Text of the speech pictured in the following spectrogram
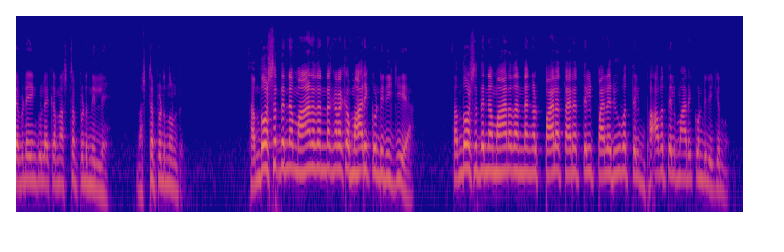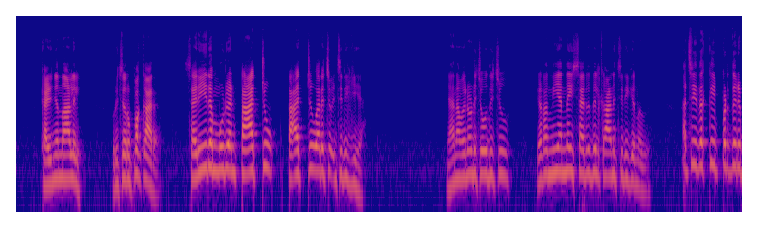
എവിടെയെങ്കിലുമൊക്കെ നഷ്ടപ്പെടുന്നില്ലേ? നഷ്ടപ്പെടുന്നുണ്ട്. സന്തോഷത്തിന്റെ മാനദണ്ഡങ്ങളൊക്കെ മാറിക്കൊണ്ടിരിക്കുക സന്തോഷത്തിന്റെ മാനദണ്ഡങ്ങൾ പല തരത്തിൽ പല രൂപത്തിൽ ഭാവത്തിൽ മാറിക്കൊണ്ടിരിക്കുന്നു. കഴിഞ്ഞ നാളിൽ ഒരു ചെറുപ്പക്കാരൻ ശരീരം മുഴുവൻ ടാറ്റു ടാറ്റു വരച്ച് വെച്ചിരിക്കുക ഞാൻ അവനോട് ചോദിച്ചു എടാ നീ എന്നെ ഈ ശരീരത്തിൽ കാണിച്ചിരിക്കുന്നത്? അച്ഛ ഇതൊക്കെ ഇപ്പോഴത്തെ ഒരു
